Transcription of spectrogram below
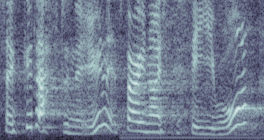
So, good afternoon. It's very nice to see you all.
